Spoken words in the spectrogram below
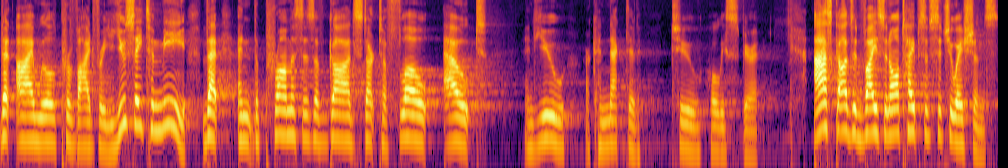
that I will provide for you. You say to me that, and the promises of God start to flow out, and you are connected to Holy Spirit. Ask God's advice in all types of situations.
